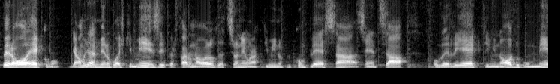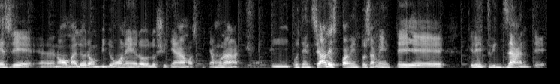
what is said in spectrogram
Però ecco, diamogli almeno qualche mese per fare una valutazione un attimino più complessa, senza overreacting, no? Dopo un mese, eh, no, ma allora un bidone, lo, lo scegliamo, aspettiamo un attimo. Il potenziale è spaventosamente elettrizzante,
